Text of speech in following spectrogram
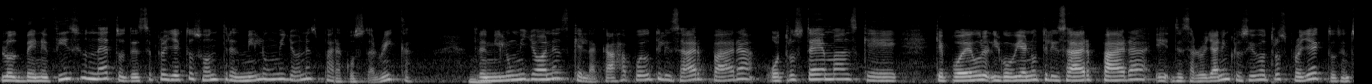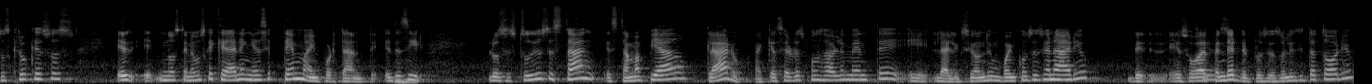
los beneficios netos de este proyecto son 3.001 millones para Costa Rica. 3.001 millones que la caja puede utilizar para otros temas, que, que puede el gobierno utilizar para eh, desarrollar inclusive otros proyectos. Entonces creo que eso es, eh, nos tenemos que quedar en ese tema importante. Es decir, los estudios están, está mapeado, claro, hay que hacer responsablemente eh, la elección de un buen concesionario, eso va a depender del proceso licitatorio,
